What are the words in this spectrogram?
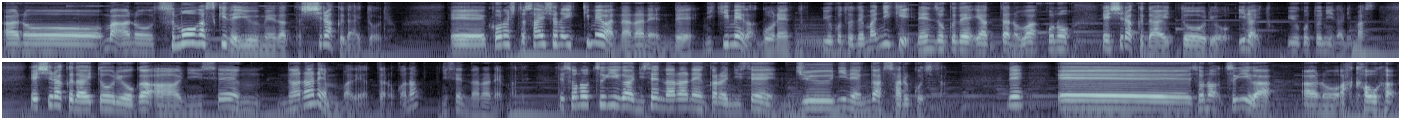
あのー、まあ、あの、相撲が好きで有名だったシラク大統領。えー、この人最初の1期目は7年で、2期目が5年ということで、まあ、2期連続でやったのは、この、えー、シラク大統領以来ということになります。え、シラク大統領が、あ2007年までやったのかな ?2007 年まで。で、その次が2007年から2012年がサルコジさん。で、えー、その次が、あの、あ、顔が、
